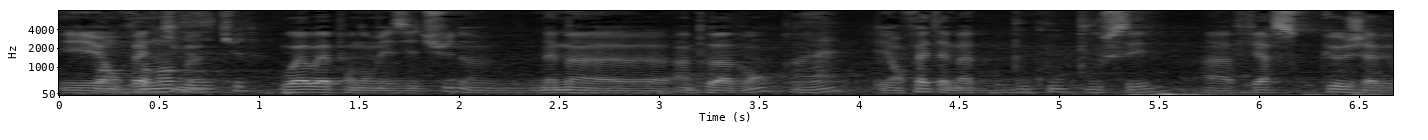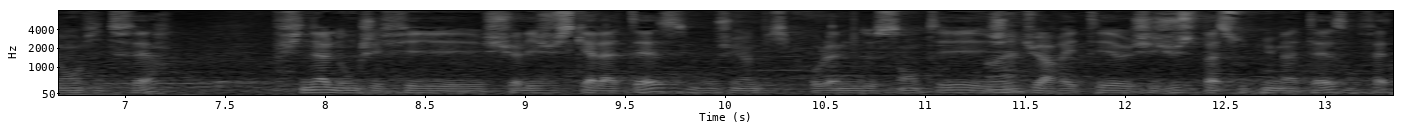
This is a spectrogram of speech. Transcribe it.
et Pendant- en fait, pendant qui tes me- études? Ouais, ouais, pendant mes études, même un peu avant. Ouais. Et en fait, elle m'a beaucoup poussé à faire ce que j'avais envie de faire. Au final, donc j'ai fait, je suis allé jusqu'à la thèse. Bon, j'ai eu un petit problème de santé, et j'ai dû arrêter. J'ai juste pas soutenu ma thèse en fait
